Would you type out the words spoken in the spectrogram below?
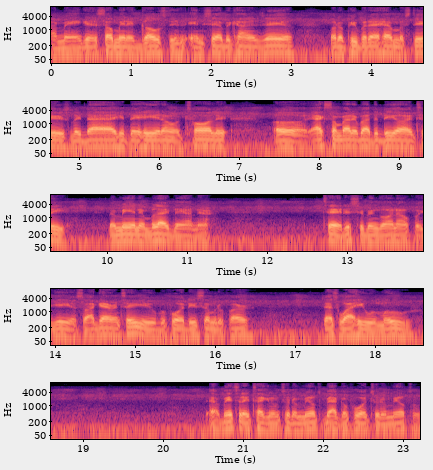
I mean, getting so many ghosts in, in Shelby County Jail for the people that have mysteriously died, hit their head on a toilet. Uh, ask somebody about the DRT, the men in black down there. You, this shit been going on for years. So I guarantee you, before December the 1st, that's why he would move. I bet they taking him to the mental, back and forth to the mental.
